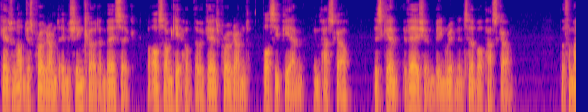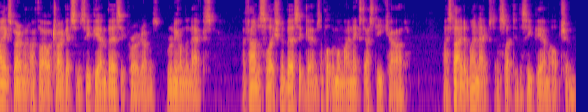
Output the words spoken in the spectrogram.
Games were not just programmed in machine code and BASIC, but also on GitHub there were games programmed for CP/M in Pascal. This game, Evasion, being written in Turbo Pascal. But for my experiment, I thought I would try to get some CP/M basic programs running on the Next. I found a selection of basic games and put them on my next SD card. I started at my next and selected the CP/M option.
